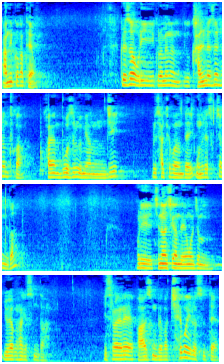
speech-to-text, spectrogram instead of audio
아닐 것 같아요. 그래서 우리 그러면은 갈매설 전투가 과연 무엇을 의미하는지 우리 살펴보는데 오늘의 숙제입니다. 우리 지난 시간 내용을 좀 요약을 하겠습니다. 이스라엘의 바알 숭배가 최고에 이르렀을 때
